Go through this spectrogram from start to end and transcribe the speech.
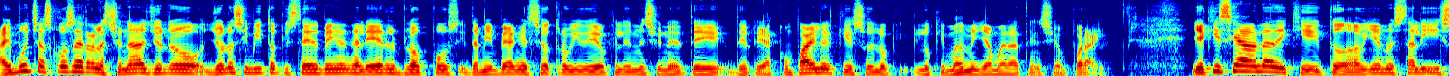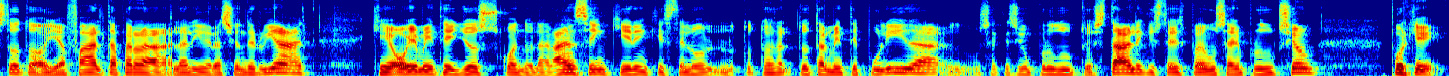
Hay muchas cosas relacionadas. Yo, yo los invito a que ustedes vengan a leer el blog post y también vean ese otro video que les mencioné de, de React Compiler, que eso es lo que, lo que, más me llama la atención por ahí. Y aquí se habla de que todavía no está listo, todavía falta para la, la liberación de React que obviamente ellos cuando la lancen quieren que esté totalmente pulida, o sea, que sea un producto estable que ustedes puedan usar en producción, porque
